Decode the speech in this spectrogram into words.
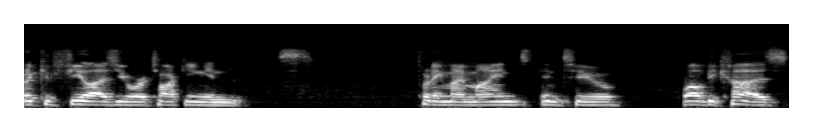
but it could feel as you were talking and putting my mind into, well, because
